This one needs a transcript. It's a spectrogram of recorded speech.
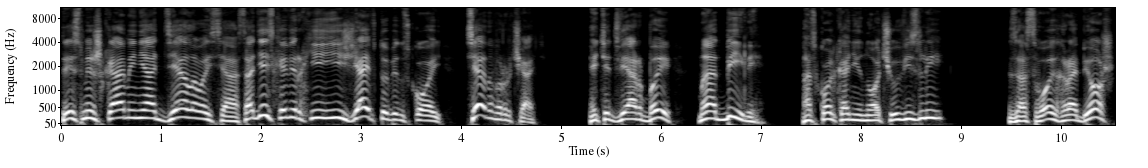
Ты с мешками не отделывайся, садись-ка верхи и езжай в Тубинской, сено выручать. Эти две арбы мы отбили. А сколько они ночью увезли? За свой грабеж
